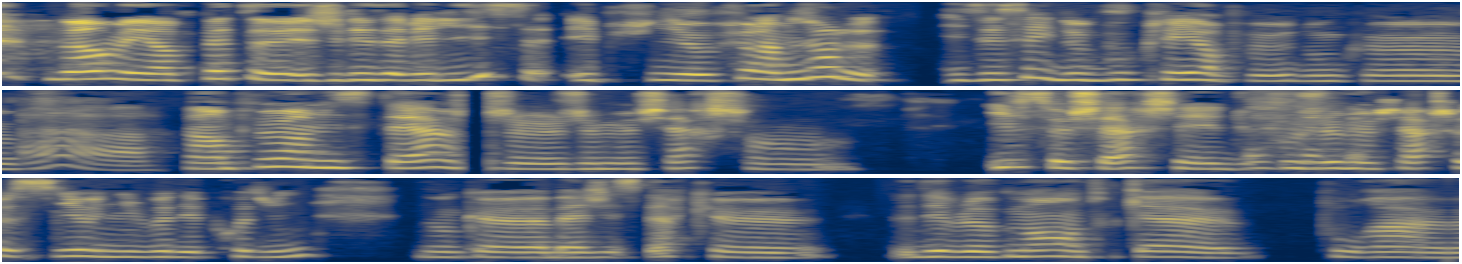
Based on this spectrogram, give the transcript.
non, mais en fait, euh, je les avais lisses, et puis au fur et à mesure, ils essayent de boucler un peu. Donc euh, ah. c'est un peu un mystère. Je, je me cherche. Ils se cherchent, et du coup, je me cherche aussi au niveau des produits. Donc, euh, bah, j'espère que le développement, en tout cas, pourra euh,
